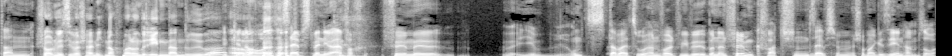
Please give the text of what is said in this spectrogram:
dann Schauen wir sie wahrscheinlich nochmal und reden dann drüber. genau. Aber Also selbst wenn ihr einfach Filme ihr uns dabei zuhören wollt, wie wir über einen Film quatschen, selbst wenn wir schon mal gesehen haben, so.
